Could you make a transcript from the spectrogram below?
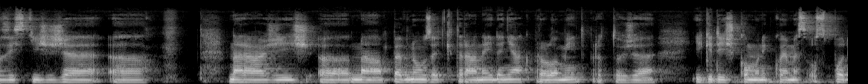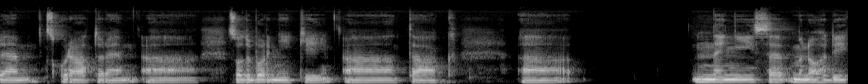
zjistíš, že uh, narážíš na pevnou zeď, která nejde nějak prolomit, protože i když komunikujeme s ospodem, s kurátorem a s odborníky, a tak a není se mnohdy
